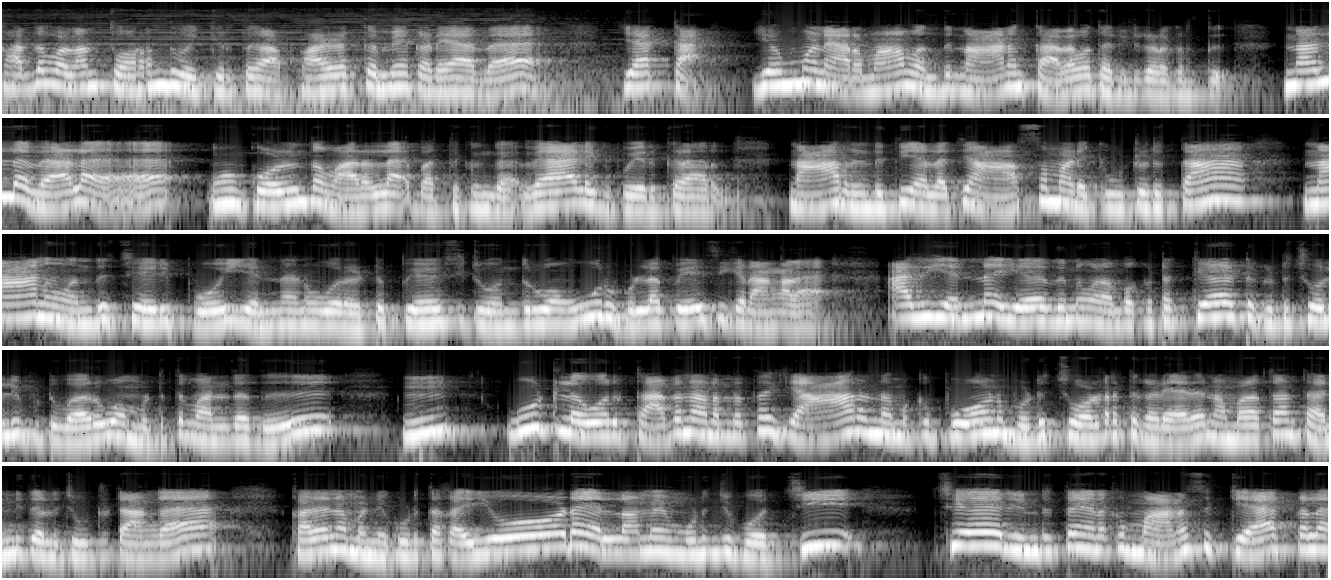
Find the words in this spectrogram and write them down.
கதவெல்லாம் திறந்து வைக்கிறது பழக்கமே கிடையாத. ஏக்கா எம்ம நேரமாக வந்து நானும் கதவை தட்டி கிடக்கிறது. நல்ல வேலை உன் குழந்தை வரல பார்த்துக்குங்க. வேலைக்கு போயிருக்காரு நான் ரெண்டுத்தையும் எல்லாத்தையும் ஆசமடைக்கு விட்டுட்டு தான் நானும் வந்து சரி போய் என்னன்னு ஒரு எட்டு பேசிட்டு வந்துருவோம். ஊருக்குள்ளே பேசிக்கிறாங்களே. அது என்ன ஏதுன்னு நம்மக்கிட்ட கேட்டுக்கிட்டு சொல்லிவிட்டு வருவோம் மட்டும் வந்தது. ம் வீட்டில் ஒரு கதை நடந்தால் தான் யாரும் நமக்கு போன் போட்டு சொல்கிறது கிடையாது. நம்மளை தான் தண்ணி தெளிச்சு விட்டுட்டாங்க. கல்யாணம் பண்ணி கொடுத்த கையோட எல்லாமே முடிஞ்சு போச்சு. சரின்ட்டு தான் எனக்கு மனசு கேட்கல.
